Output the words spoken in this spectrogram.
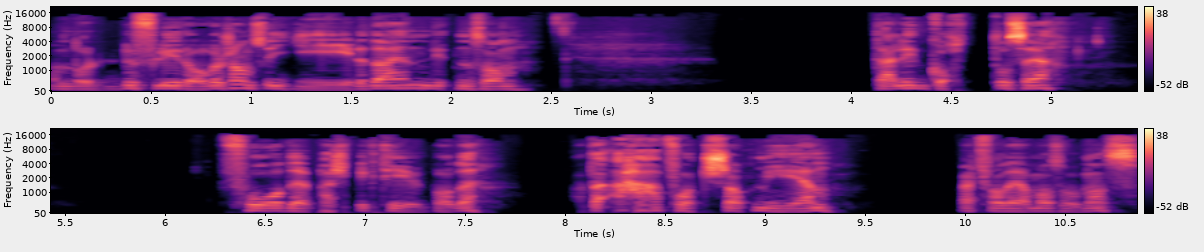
og når du flyr over sånn, så gir det deg en liten sånn Det er litt godt å se. Få det perspektivet på det. At det er fortsatt mye igjen. I hvert fall i Amazonas.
